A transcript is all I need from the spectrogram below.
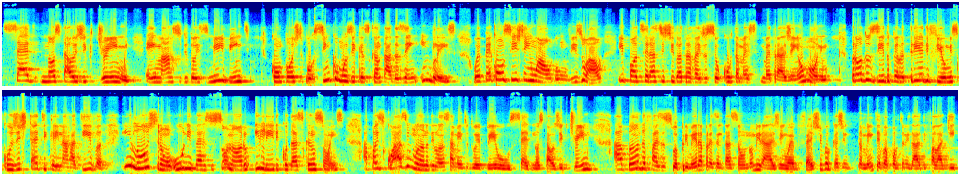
Sad Nostalgic Dream em março de 2020, composto por cinco cinco músicas cantadas em inglês. O EP consiste em um álbum visual e pode ser assistido através do seu curta-metragem homônimo, produzido pela tria de filmes cuja estética e narrativa ilustram o universo sonoro e lírico das canções. Após quase um ano de lançamento do EP, o Sad Nostalgic Dream, a banda faz a sua primeira apresentação no Miragem Web Festival, que a gente também teve a oportunidade de falar aqui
